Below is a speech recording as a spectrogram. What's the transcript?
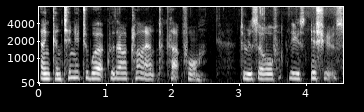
and continue to work with our client platform to resolve these issues.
